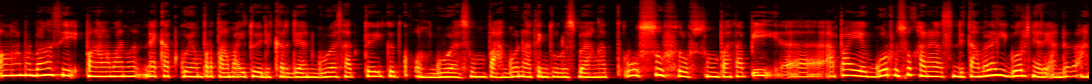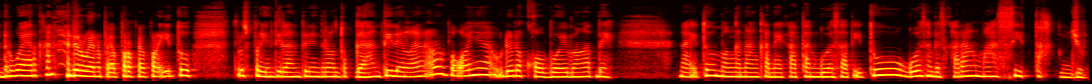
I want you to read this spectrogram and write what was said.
Pengalaman banget sih pengalaman nekat gue yang pertama itu ya di kerjaan gue saat itu ikut om gue sumpah gue nating tulus banget rusuh terus sumpah. Tapi uh, apa ya gue rusuh karena ditambah lagi gue harus nyari under, underwear kan underwear paper paper itu. Terus perintilan perintilan untuk ganti dan lain-lain oh, pokoknya udah udah cowboy banget deh Nah itu mengenang kenekatan gue saat itu, gue sampai sekarang masih takjub,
